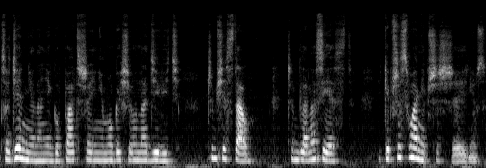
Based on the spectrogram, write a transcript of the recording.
Codziennie na niego patrzę i nie mogę się nadziwić, czym się stał, czym dla nas jest, jakie przesłanie przyniósł,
